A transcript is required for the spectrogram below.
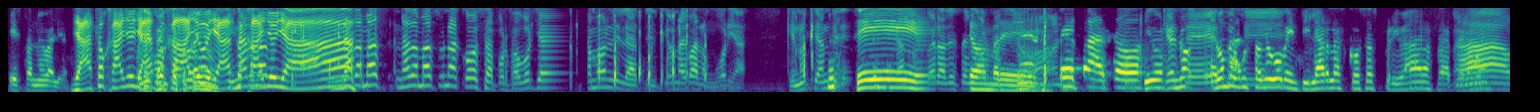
esta nueva alianza. Ya, tocayo, ya, tocayo, ya, tocayo, ya. Nada más, nada más una cosa, por favor, llámale la atención a Eva Longoria, que no te ande Sí, fuera de esa hombre. información. ¿Qué pasó? Digo, ¿Qué es no, eso, no me gusta sí? luego ventilar las cosas privadas. pero Ah,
